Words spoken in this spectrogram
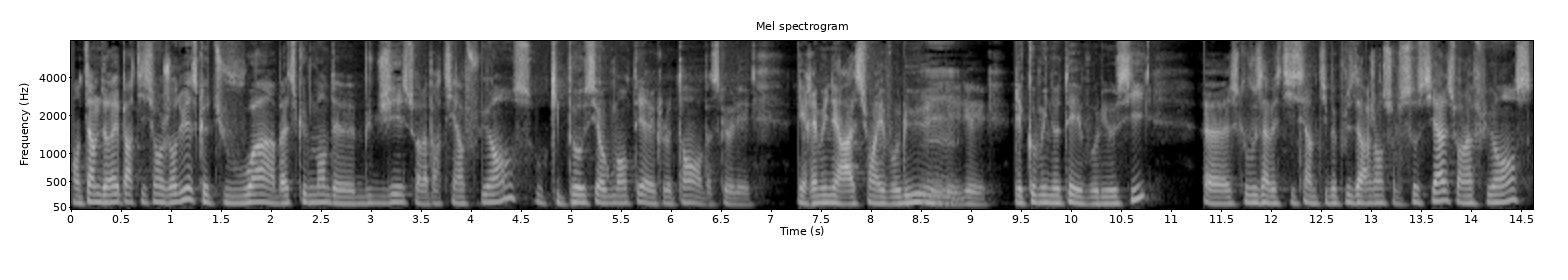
en termes de répartition aujourd'hui, est-ce que tu vois un basculement de budget sur la partie influence ou qui peut aussi augmenter avec le temps parce que les, les rémunérations évoluent Mm. et les, les communautés évoluent aussi? Euh, Est-ce que vous investissez un petit peu plus d'argent sur le social, sur l'influence?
